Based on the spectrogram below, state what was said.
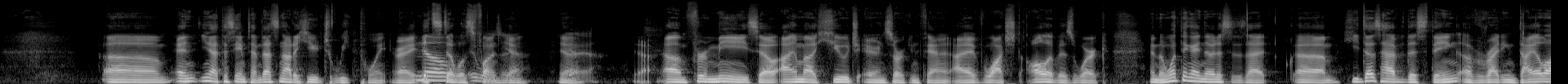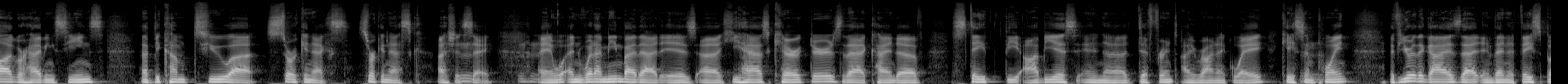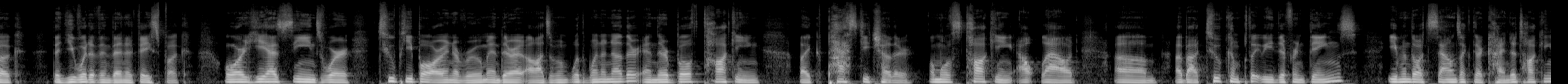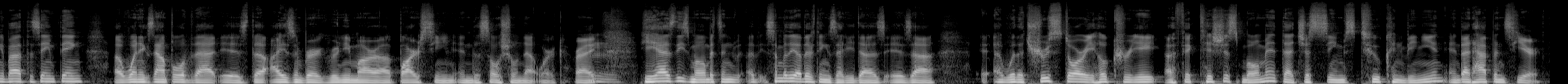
Um, and you know, at the same time, that's not a huge weak point, right? it still was it fun. Yeah. Yeah, Yeah. yeah. Yeah. Um, for me, so I'm a huge Aaron Sorkin fan. I've watched all of his work. And the one thing I noticed is that um, he does have this thing of writing dialogue or having scenes that become too uh, Sorkin-esque, Sorkin-esque, I should Mm. say. Mhm. And, and what I mean by that is uh, he has characters that kind of state the obvious in a different, ironic way. Case in point, if you're the guys that invented Facebook, then you would have invented Facebook. Or he has scenes where two people are in a room and they're at odds with one another and they're both talking like past each other, almost talking out loud um, about two completely different things, even though it sounds like they're kind of talking about the same thing. Uh, one example of that is the Eisenberg Rooney Mara bar scene in the social network, right? Mm. He has these moments, and uh, some of the other things that he does is uh, uh, with a true story, he'll create a fictitious moment that just seems too convenient. And that happens here,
